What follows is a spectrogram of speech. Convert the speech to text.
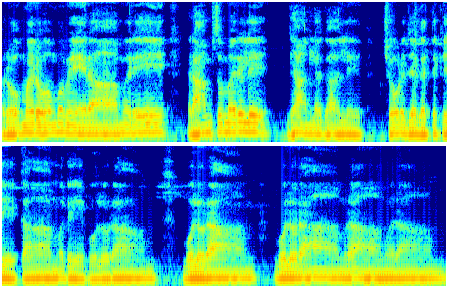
रोम रोम में राम रे, राम सुमर ले ध्यान लगा ले, छोड़ जगत के काम रे। बोलो राम बोलो राम बोलो राम राम राम।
